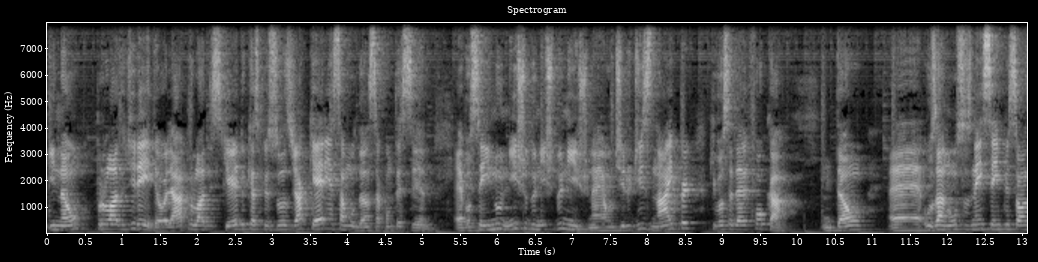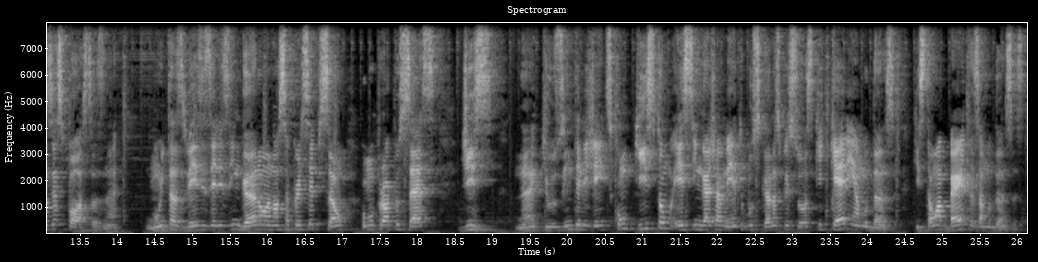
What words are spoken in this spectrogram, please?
e não para o lado direito, é olhar para o lado esquerdo que as pessoas já querem essa mudança acontecendo é você ir no nicho do nicho do nicho, né? É um tiro de sniper que você deve focar. Então, é, os anúncios nem sempre são as respostas, né? Muitas vezes eles enganam a nossa percepção, como o próprio SES diz, né? Que os inteligentes conquistam esse engajamento buscando as pessoas que querem a mudança, que estão abertas a mudanças.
